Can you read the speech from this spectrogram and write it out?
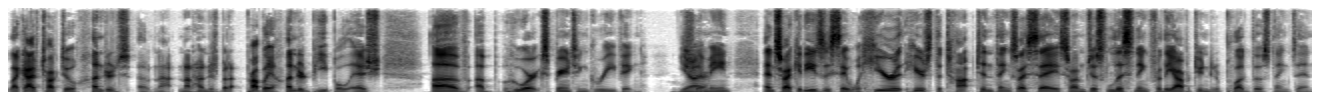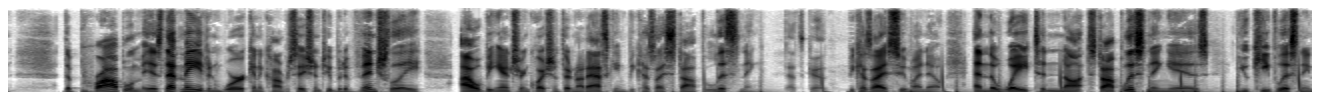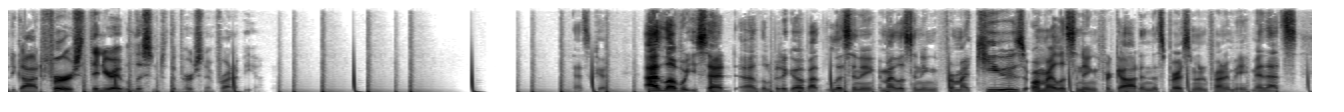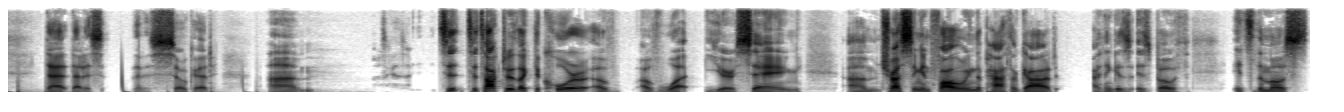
like I've talked to hundreds uh, not hundreds, but probably a hundred people ish of who are experiencing grieving. You know what I mean? And so I could easily say, well, here here's the top 10 things I say, so I'm just listening for the opportunity to plug those things in. The problem is that may even work in a conversation too, but eventually I will be answering questions they're not asking because I stop listening That's good. because I assume I know. And the way to not stop listening is you keep listening to God first, then you're able to listen to the person in front of you. That's good. I love what you said a little bit ago about listening. Am I listening for my cues or am I listening for God and this person in front of me? Man, that's that that is that is so good. Um, to to talk to like the core of of what you're saying, um, trusting and following the path of God, I think is is both. It's the most.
